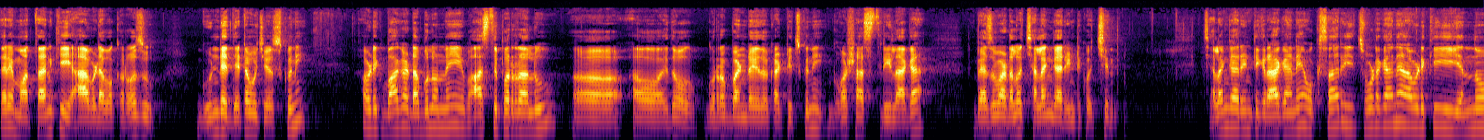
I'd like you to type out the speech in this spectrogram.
సరే మొత్తానికి ఆవిడ ఒకరోజు గుండె దిటవు చేసుకుని ఆవిడకి బాగా డబ్బులు ఉన్నాయి ఆస్తిపర్రాలు ఏదో గుర్రబండ ఏదో కట్టించుకుని ఘోషా స్త్రీలాగా బెజవాడలో చలంగారింటికి వచ్చింది చలంగారింటికి రాగానే ఒకసారి చూడగానే ఆవిడకి ఎన్నో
